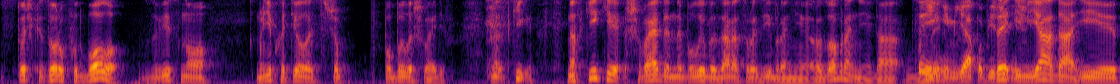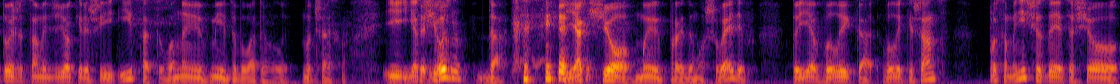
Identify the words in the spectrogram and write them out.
з точки зору футболу, звісно, мені б хотілося, щоб побили шведів. Наскільки, наскільки шведи не були би зараз розібрані, розобрані, да, Це вони- ім'я побільше, це ніж ім'я, да, і той же самий Джокеріш і Ісак, вони вміють забивати голи. Ну чесно. І якщо, Серйозно? Да. якщо ми пройдемо шведів, то є велика, великий шанс. Просто мені ще здається, що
